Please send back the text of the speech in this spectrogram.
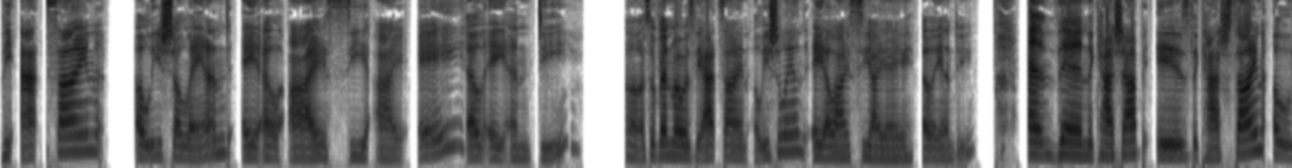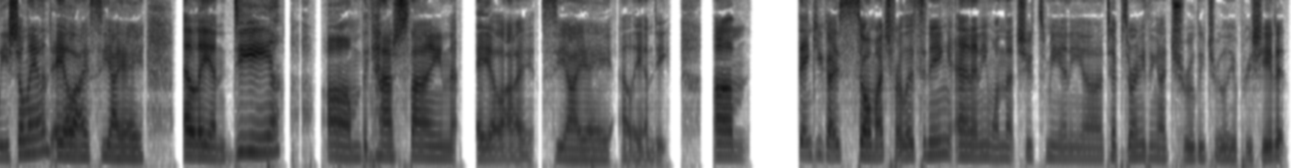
the at sign Alicia Land, A L I C I A L A N D. Uh, so Venmo is the at sign Alicia Land, A L I C I A L A N D. And then the Cash App is the cash sign Alicia Land, A L I C I A L A N D. Um, the cash sign A L I C I A L A N D. Um, thank you guys so much for listening and anyone that shoots me any uh, tips or anything i truly truly appreciate it.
